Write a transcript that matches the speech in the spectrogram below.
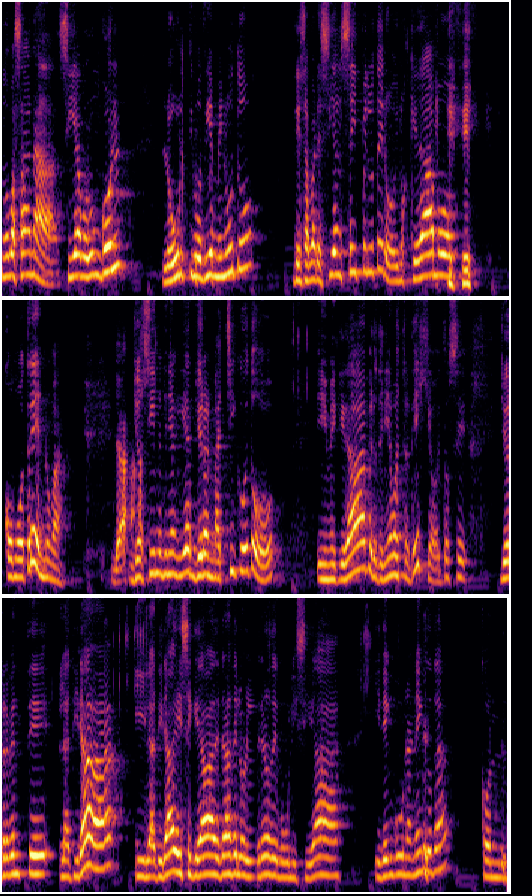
no pasaba nada. Si iba por un gol, los últimos 10 minutos desaparecían seis peloteros y nos quedábamos como tres nomás. Yo sí me tenía que quedar, yo era el más chico de todo y me quedaba, pero teníamos estrategia. Entonces yo de repente la tiraba y la tiraba y se quedaba detrás de los letreros de publicidad. Y tengo una anécdota con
